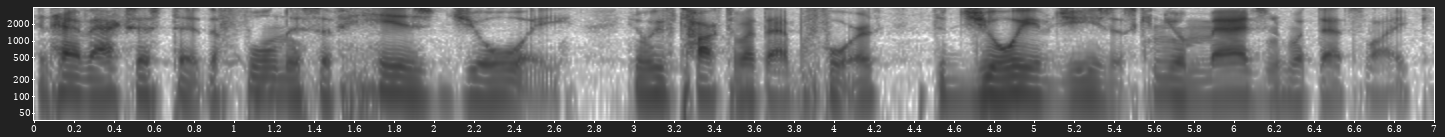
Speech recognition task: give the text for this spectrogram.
and have access to the fullness of his joy. You know, we've talked about that before. The joy of Jesus. Can you imagine what that's like?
